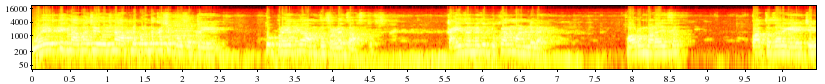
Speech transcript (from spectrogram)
वैयक्तिक लाभाची योजना आपल्यापर्यंत कशा पोहोचवता? येईल तो प्रयत्न आमचा सगळ्यांचा असतोच काही तो दुकान मांडलेलं आहे. फॉर्म भरायचं पाच हजार घ्यायचे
